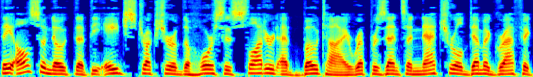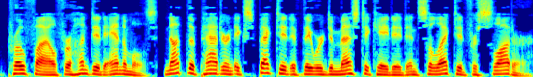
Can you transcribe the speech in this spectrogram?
They also note that the age structure of the horses slaughtered at Botai represents a natural demographic profile for hunted animals, not the pattern expected if they were domesticated and selected for slaughter.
